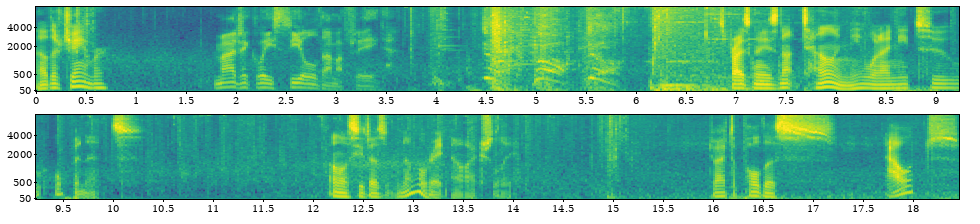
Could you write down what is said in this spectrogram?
Another chamber. Magically sealed, I'm afraid. Surprisingly, he's not telling me what I need to open it. Unless he doesn't know right now, actually. Do I have to pull this out,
